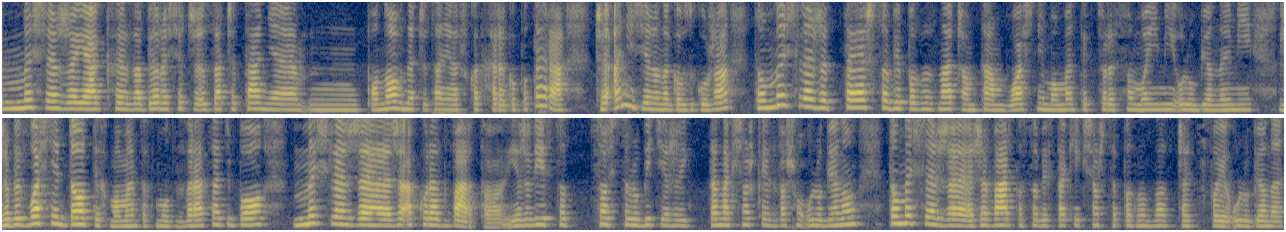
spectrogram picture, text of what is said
myślę, że jak zabiorę się za czytanie, mm, ponowne czytanie na przykład Harry'ego Pottera, czy Ani Zielonego Wzgórza, to myślę, że też sobie pozaznaczam tam właśnie momenty, które są moimi ulubionymi, żeby właśnie do tych momentów móc wracać, bo myślę, że, że akurat warto. Jeżeli jest to coś, co lubicie, jeżeli dana książka jest Waszą ulubioną, to myślę, że, że warto sobie w takiej książce pozaznaczać swoje ulubione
